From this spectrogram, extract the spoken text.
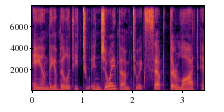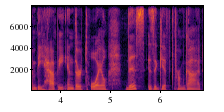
and the ability to enjoy them, to accept their lot and be happy in their toil, this is a gift from God.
